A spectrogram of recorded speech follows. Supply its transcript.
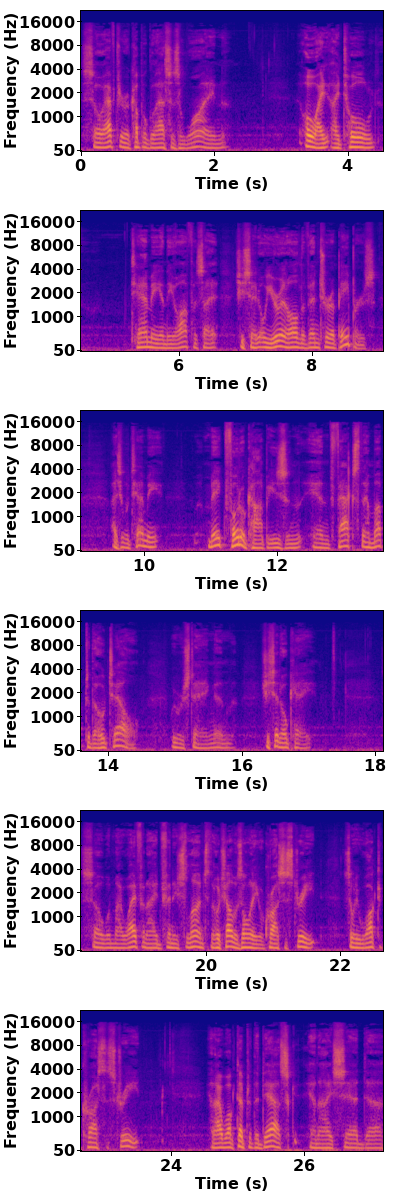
So after a couple glasses of wine, oh, I, I told Tammy in the office, I, she said, Oh, you're in all the Ventura papers. I said, Well, Tammy, make photocopies and, and fax them up to the hotel we were staying. And she said, Okay. So when my wife and I had finished lunch, the hotel was only across the street. So we walked across the street. And I walked up to the desk and I said, uh,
